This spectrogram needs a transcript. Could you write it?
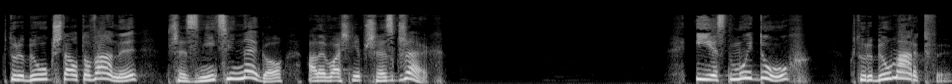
który był ukształtowany przez nic innego, ale właśnie przez grzech. I jest mój duch, który był martwy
